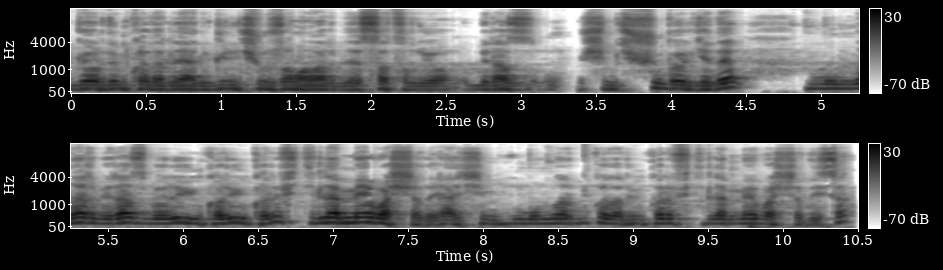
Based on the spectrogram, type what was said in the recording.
gördüğüm kadarıyla yani gün içi uzamalar bile satılıyor. Biraz şimdi şu bölgede mumlar biraz böyle yukarı yukarı fitillenmeye başladı. Yani şimdi mumlar bu kadar yukarı fitillenmeye başladıysa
